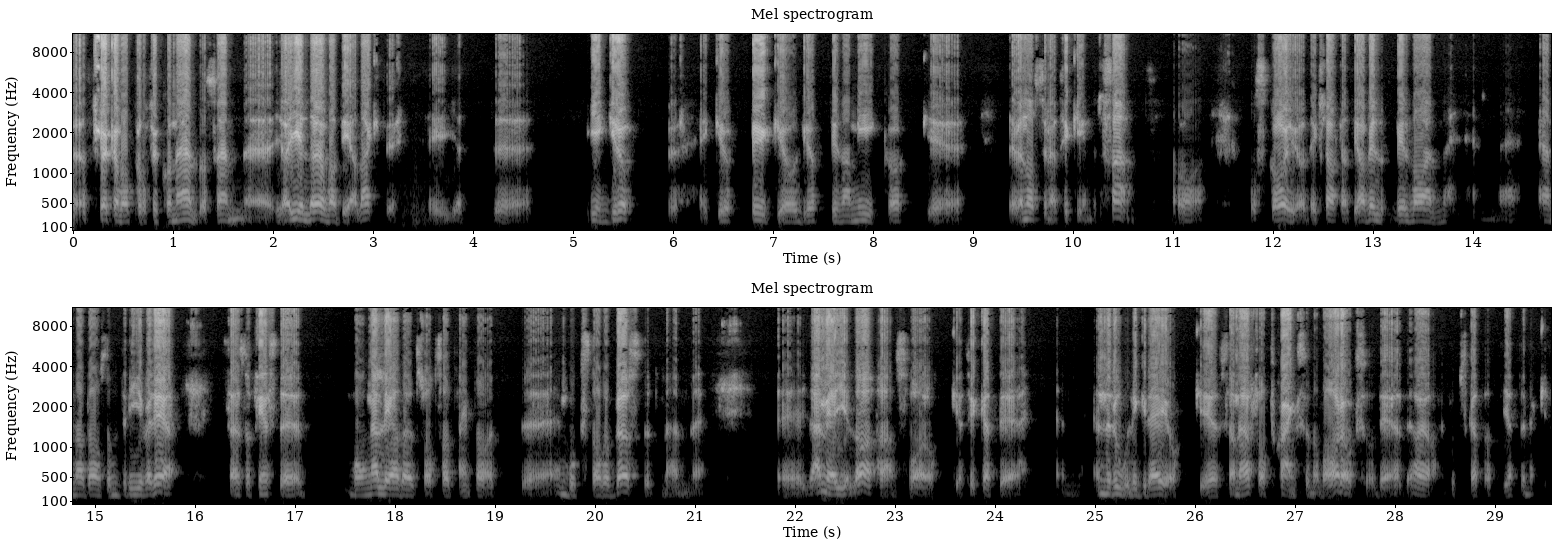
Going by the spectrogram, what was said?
eh, försöka vara professionell. Och sen, eh, jag gillar att vara delaktig i, ett, eh, i en grupp, ett gruppbygge och gruppdynamik och eh, det är väl något som jag tycker är intressant och, och skoj och det är klart att jag vill, vill vara en, en, en av de som driver det. Sen så finns det många ledare trots att man inte har ett, en bokstav på bröstet men, eh, jag gillar att ta ansvar och jag tycker att det en rolig grej och eh, sen har jag fått chansen att vara också. Det, det har jag uppskattat jättemycket.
